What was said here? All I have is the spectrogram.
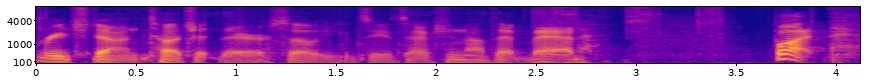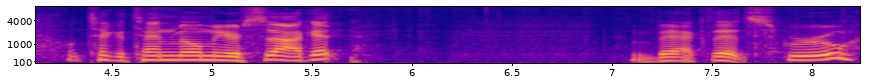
reach down and touch it there, so you can see it's actually not that bad. But we'll take a 10 millimeter socket, back that screw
